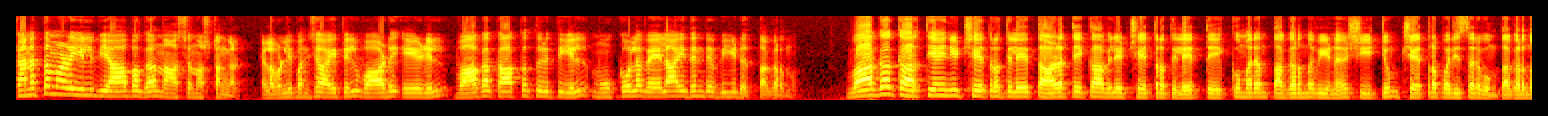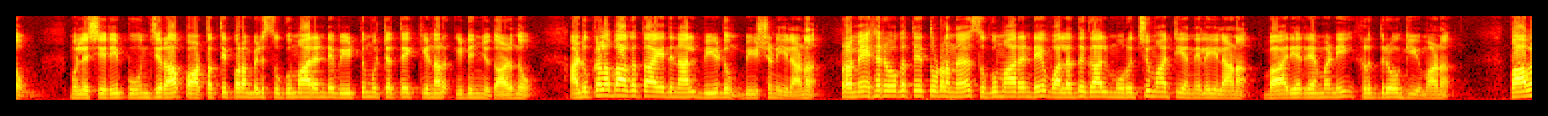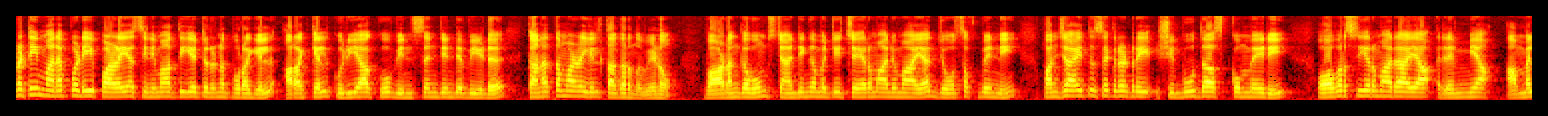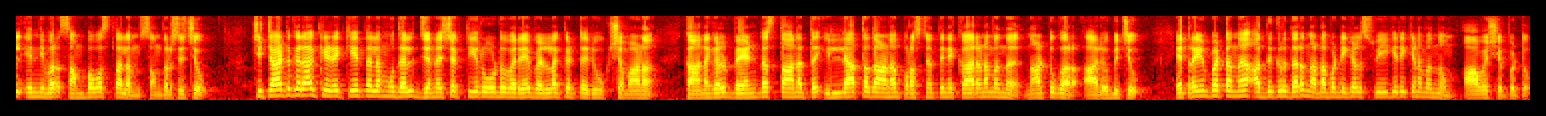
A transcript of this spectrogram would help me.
കനത്ത മഴയിൽ വ്യാപക നാശനഷ്ടങ്ങൾ. ഇളവള്ളി പഞ്ചായത്തിൽ വാർഡ് ഏഴിൽ വാഗ കാക്കത്തുരുത്തിയിൽ മൂക്കോല വേലായുധന്റെ വീട് തകർന്നു. വാഗ കാർത്തിയായനി ക്ഷേത്രത്തിലെ താഴത്തേക്കാവിലെ ക്ഷേത്രത്തിലെ തേക്കുമരം തകർന്നു വീണ് ഷീറ്റും ക്ഷേത്ര പരിസരവും തകർന്നു. മുല്ലശ്ശേരി പൂഞ്ചിറ പാട്ടത്തിപ്പറമ്പിൽ സുകുമാരന്റെ വീട്ടുമുറ്റത്തെ കിണർ ഇടിഞ്ഞു താഴ്ന്നു. അടുക്കള ഭാഗത്തായതിനാൽ വീടും ഭീഷണിയിലാണ്. പ്രമേഹ രോഗത്തെ തുടർന്ന് സുകുമാരന്റെ വലതുകാൽ മുറിച്ചു മാറ്റിയ നിലയിലാണ്. ഭാര്യ രമണി ഹൃദ്രോഗിയുമാണ്. പാവറട്ടി മനപ്പടി പഴയ സിനിമാ തിയേറ്ററിന് പുറകിൽ അറയ്ക്കൽ കുര്യാക്കു വിൻസെന്റിന്റെ വീട് കനത്ത മഴയിൽ തകർന്നു വീണു. വാടങ്കവും സ്റ്റാൻഡിംഗ് കമ്മിറ്റി ചെയർമാനുമായ Joseph Benny panchayat secretary Shibudas Kommeri ഓവർസിയർമാരായ Ramya Amal എന്നിവർ സംഭവസ്ഥലം സന്ദർശിച്ചു. ചിറ്റാട്ടുകര കിഴക്കേത്തലം മുതൽ ജനശക്തി റോഡ് വരെ വെള്ളക്കെട്ട് രൂക്ഷമാണ്. കാനകൾ വേണ്ട സ്ഥാനത്ത് ഇല്ലാത്തതാണ് പ്രശ്നത്തിന് കാരണമെന്ന് നാട്ടുകാർ ആരോപിച്ചു. എത്രയും പെട്ടെന്ന് അധികൃതർ നടപടികൾ സ്വീകരിക്കണമെന്നും ആവശ്യപ്പെട്ടു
